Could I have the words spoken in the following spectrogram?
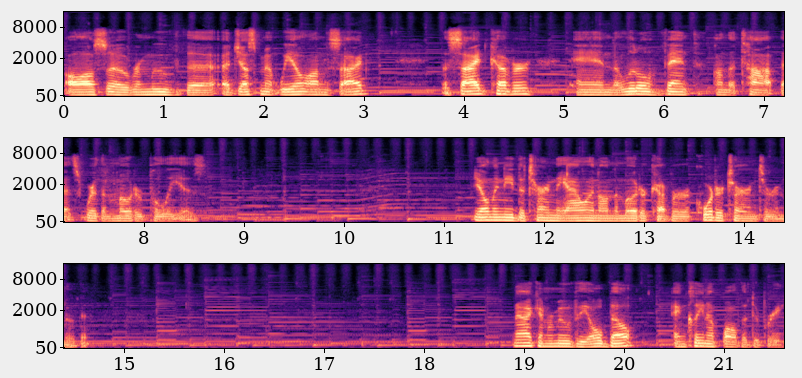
I'll also remove the adjustment wheel on the side, the side cover, and the little vent on the top, that's where the motor pulley is. You only need to turn the Allen on the motor cover a quarter turn to remove it. Now I can remove the old belt and clean up all the debris.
